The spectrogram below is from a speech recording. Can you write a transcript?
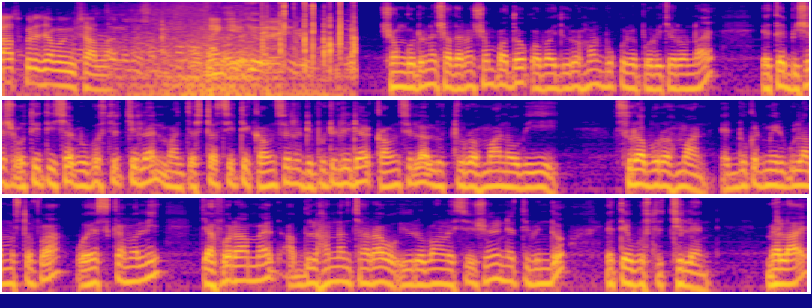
কাজ করে যাব ইনশাআল্লাহ। থ্যাংক ইউ সংগঠনের সাধারণ সম্পাদক অবায়দুর রহমান বুকুরের পরিচালনায় এতে বিশেষ অতিথি হিসেবে উপস্থিত ছিলেন ম্যানচেস্টার সিটি কাউন্সিলের deputy leader councillor Lutfur Rahman OBE Surabur Rahman advocate Mir Gulam Mustafa Wais Kamali Jafar Ahmed Abdul Hannan ছাড়াও ইউরো বাংলা অ্যাসোসিয়েশনের নেতৃবৃন্দ এতে উপস্থিত ছিলেন। মেলায়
